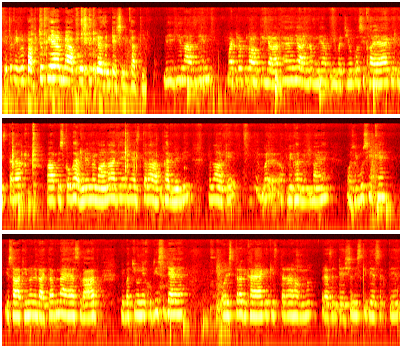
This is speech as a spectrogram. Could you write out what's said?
ये तकरीबन पक चुके हैं, अब मैं आपको इसकी प्रेजेंटेशन दिखाती हूँ। लीजिए नाजरीन। मटर पुलाव तैयार है, ये आज हमने अपनी बच्चियों को सिखाया है कि किस तरह आप इसको घर में मेहमान आ जाएँ, या इस तरह आप घर में भी बना के अपने घर में बनाएँ और ज़रूर सीखें। ये साथ ही इन्होंने रायता बनाया है, सलाद, ये बच्चियों ने खुद ही सजाया है और इस तरह दिखाया है कि किस तरह हम प्रेजेंटेशन इसकी दे सकते हैं।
